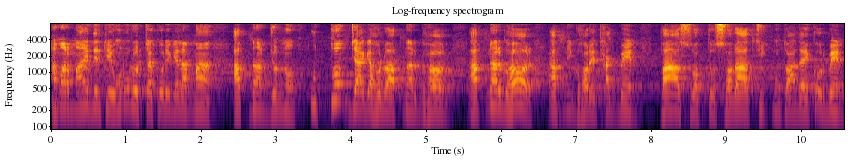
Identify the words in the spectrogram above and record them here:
আমার মায়েদেরকে অনুরোধটা করে গেলাম, মা, আপনার জন্য উত্তম জায়গা হলো আপনার ঘর। আপনার ঘর, আপনি ঘরে থাকবেন, পাঁচ রক্ত সলা ঠিক মতো আদায় করবেন।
